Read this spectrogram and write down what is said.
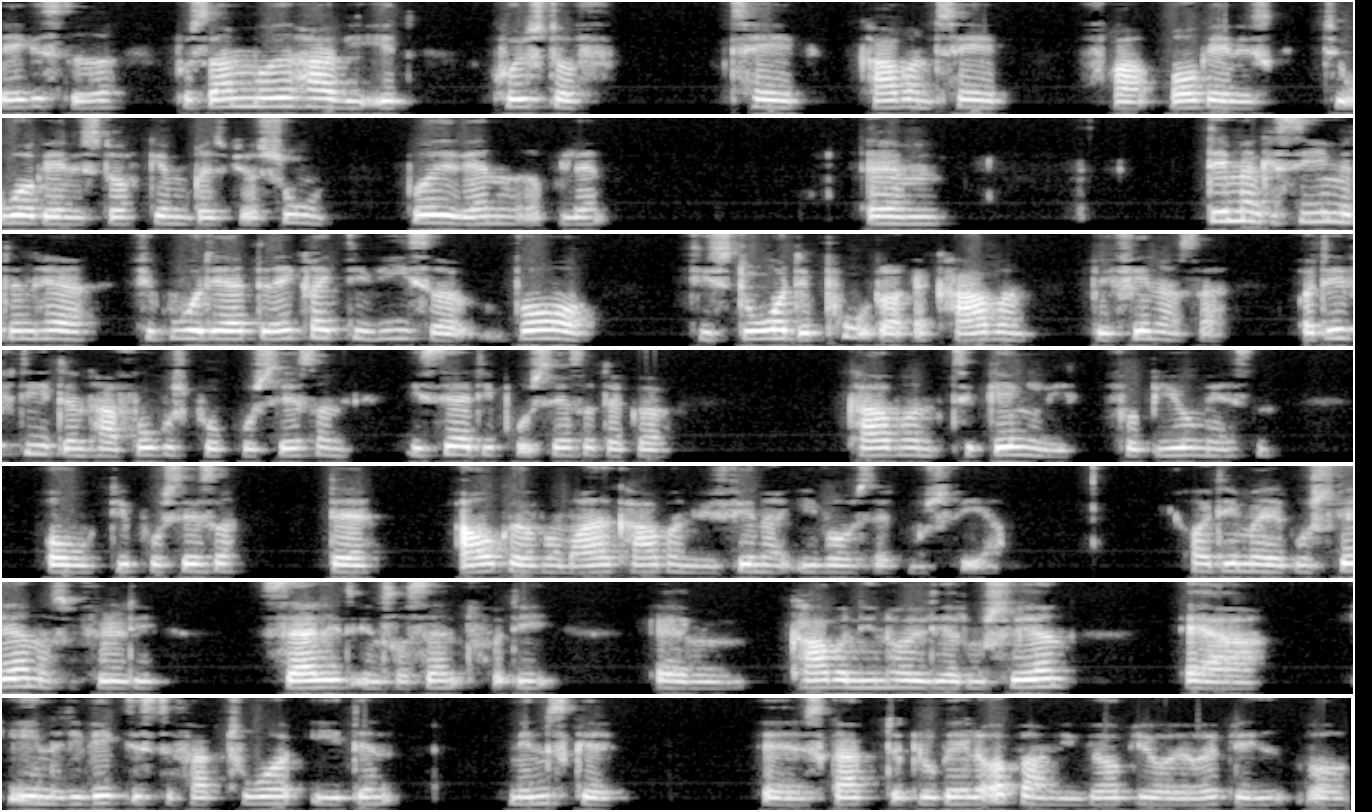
Begge steder. På samme måde har vi et kulstoftab, karbontab fra organisk til uorganisk stof gennem respiration, både i vandet og på land. Øhm, det man kan sige med den her figur, det er, at den ikke rigtig viser, hvor de store depoter af carbon befinder sig. Og det er fordi, den har fokus på processerne, især de processer, der gør carbon tilgængelig for biomassen, og de processer, der afgør, hvor meget carbon vi finder i vores atmosfære. Og det med atmosfæren er selvfølgelig særligt interessant, fordi øhm, carbonindholdet i atmosfæren er en af de vigtigste faktorer i den menneske Øh, skabte globale opvarmning, vi oplever i øjeblikket, hvor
